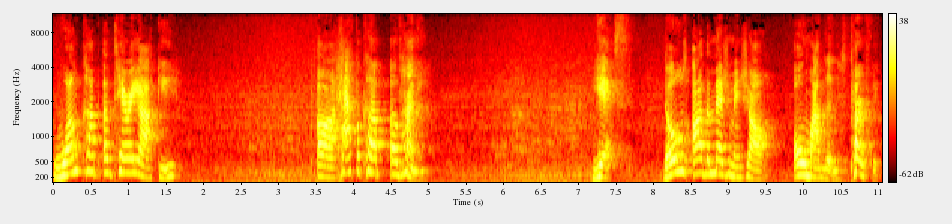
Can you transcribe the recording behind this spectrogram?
one cup of teriyaki, uh, half a cup of honey. Yes, those are the measurements, y'all. Oh my goodness, perfect.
